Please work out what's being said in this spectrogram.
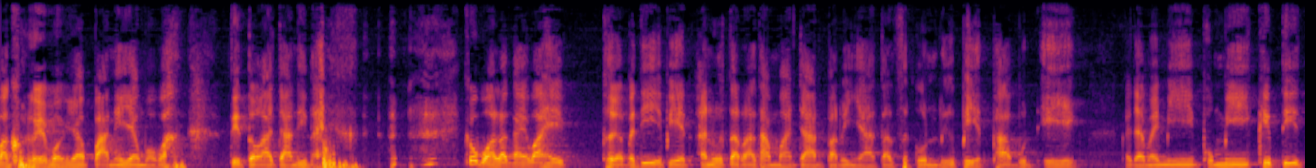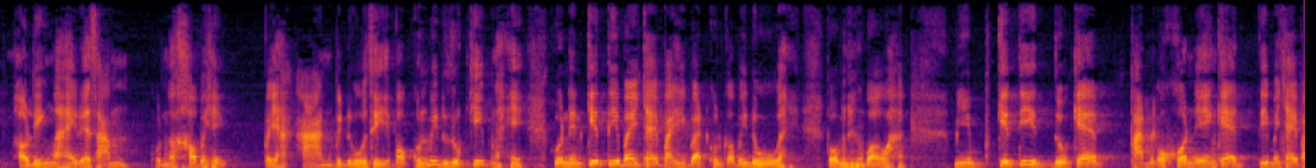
บางคนก็ยังบอกยังป่านนี้ยังบอกว่า ติดต่ออาจารย์ที่ไหน ก็บอกแล้วไงว่าให้เถิดไปที่เพจอนุตตรธรรมอาจารย์ปริญญาตันสกุล หรือเพจพระบุตรเอก ก็จะไม่มีผมมีคลิปที่เอาลิงก์มาให้ด้วยซ้ำคุณก็เข้าไปไปอ่านไปดูสิ เพราะคุณไม่ดูทุกคลิปไง คุณเห็นคลิปที่ไม่ใช้ปฏิบัติคุณก็ไม่ดูไงผมถึงบอกว่า มีคลิปที่ดูแค่พันกว่าคนเองแค่ที่ไม่ใช่ใบ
